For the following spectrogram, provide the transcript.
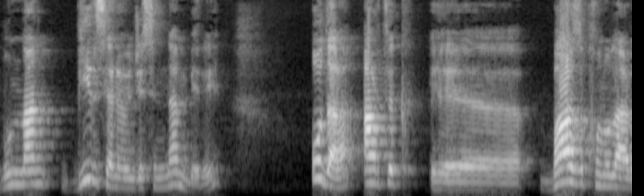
bundan bir sene öncesinden beri o da artık eee, bazı konularda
